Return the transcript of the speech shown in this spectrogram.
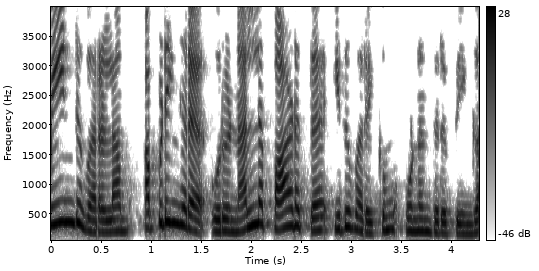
மீண்டு வரலாம் அப்படிங்கிற ஒரு நல்ல பாடத்தை இதுவரைக்கும் உணர்ந்திருப்பீங்க.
